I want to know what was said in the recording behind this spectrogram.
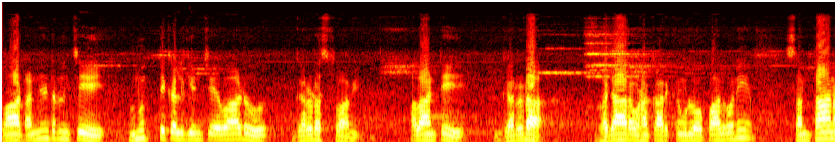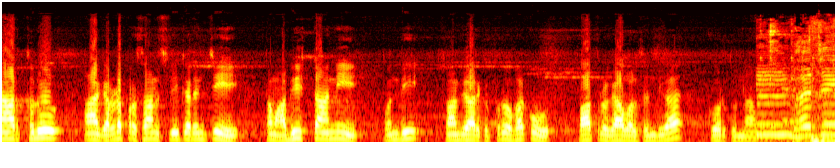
వాటన్నింటి నుంచి విముక్తి కలిగించేవాడు గరుడ స్వామి. అలాంటి గరుడ ధ్వజారోహణ కార్యక్రమంలో పాల్గొని సంతానార్థులు ఆ గరుడ ప్రసాదం స్వీకరించి తమ అభీష్టాన్ని పొంది స్వామివారికి కృపకు పాత్రలు కావాల్సిందిగా కోరుతున్నాము. భజే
